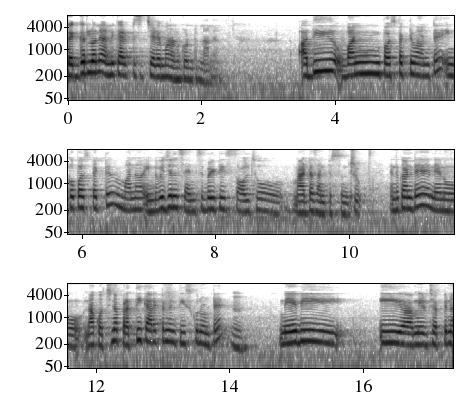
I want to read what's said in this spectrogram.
దగ్గరలోనే అన్ని క్యారెక్టర్స్ ఇచ్చాడేమో అని అనుకుంటున్నాను నేను. అది వన్ పర్స్పెక్టివ్ అంటే ఇంకో పర్స్పెక్టివ్ మన ఇండివిజువల్ సెన్సిబిలిటీస్ ఆల్సో మ్యాటర్స్ అనిపిస్తుంది. ఎందుకంటే నేను నాకు వచ్చిన ప్రతి క్యారెక్టర్ నేను తీసుకుని ఉంటే మేబీ ఈ ఆ, మీరు చెప్పిన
